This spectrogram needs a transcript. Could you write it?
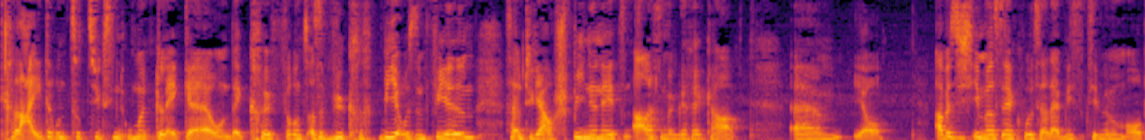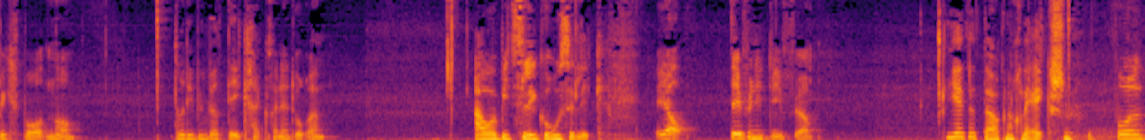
Kleider und so Zeug sind rumgelegen und ein Koffer und so. Also wirklich wie aus dem Film. Es hat natürlich auch Spinnennetz und alles mögliche gehabt. Ähm, ja. Aber es ist immer ein sehr cooles Erlebnis gewesen, wenn wir am Abendsport noch durch die Bibliothek können durch. Auch ein bisschen gruselig. Ja, definitiv, ja. Jeden Tag noch ein bisschen Action. Voll.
